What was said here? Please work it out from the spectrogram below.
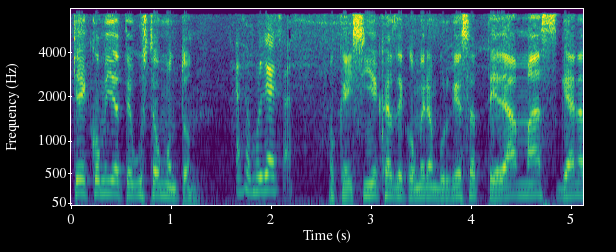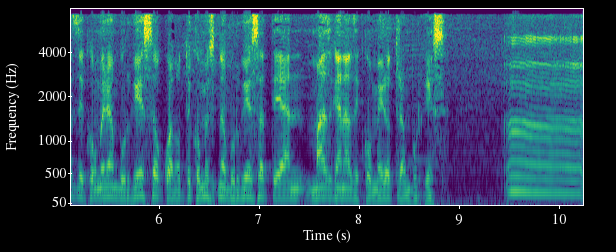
¿qué comida te gusta un montón? Las hamburguesas. Ok, si dejas de comer hamburguesa, ¿te da más ganas de comer hamburguesa o cuando te comes una hamburguesa te dan más ganas de comer otra hamburguesa? Mm,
